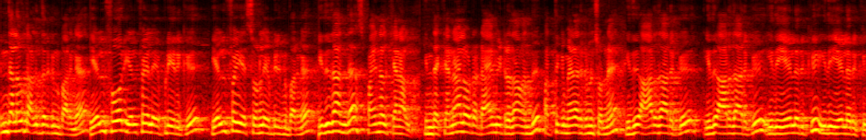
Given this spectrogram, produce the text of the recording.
எந்த அளவுக்கு அழுத்தம் இருக்குன்னு பாருங்க. எல் ஃபோர் எல் ஃபைவ்ல எப்படி இருக்கு? எல் ஃபைவ் எஸ் ஒன்ல எப்படி இருக்குன்னு பாருங்க. இதுதான் இந்த ஸ்பைனல் கெனால் இந்த கெனாலோட டயமீட்டர் தான் வந்து பத்துக்கு மேல இருக்குன்னு சொன்னேன். இது ஆறு தான் இருக்கு. இது ஆறு தான் இருக்கு. இது ஏழு இருக்கு. இது ஏழு இருக்கு.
